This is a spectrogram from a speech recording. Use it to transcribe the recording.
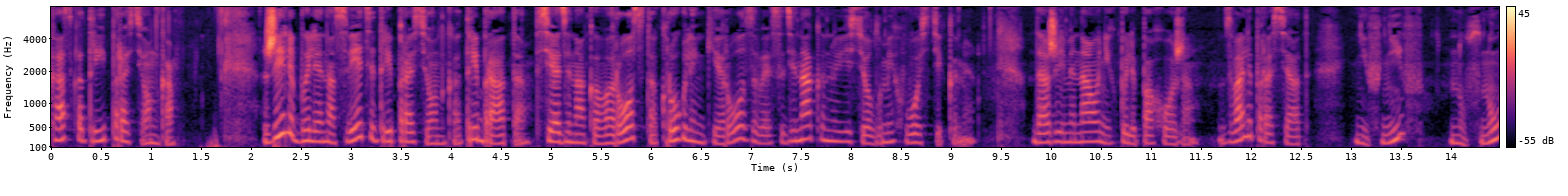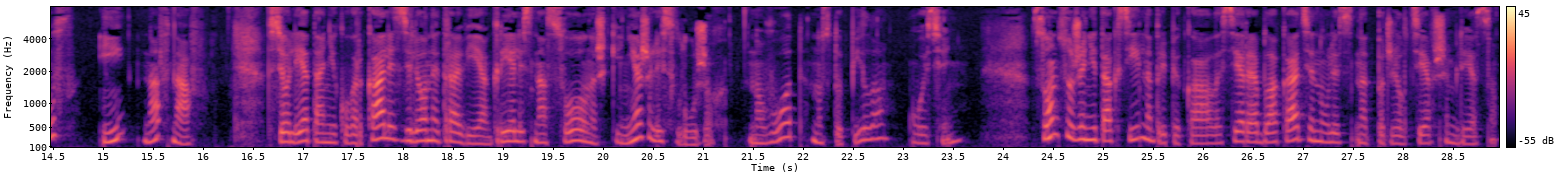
Сказка «Три поросенка». Жили-были на свете три поросенка, три брата, все одинакового роста, кругленькие, розовые, с одинаковыми веселыми хвостиками. Даже имена у них были похожи. Звали поросят Ниф-Ниф, Нуф-Нуф и Наф-Наф. Все лето они кувыркались в зеленой траве, грелись на солнышке, нежились в лужах. Но вот наступила осень. Солнце уже не так сильно припекало, серые облака тянулись над поджелтевшим лесом.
